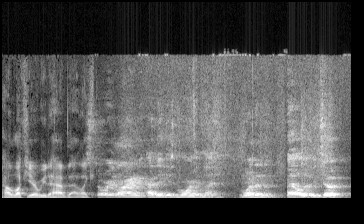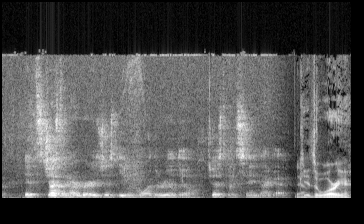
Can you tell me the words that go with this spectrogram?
how lucky are we to have that? Like, Storyline I think is more than the more than the L that we took. It's Justin Herbert is just even more the real deal. Just insane that guy. kid's a warrior.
